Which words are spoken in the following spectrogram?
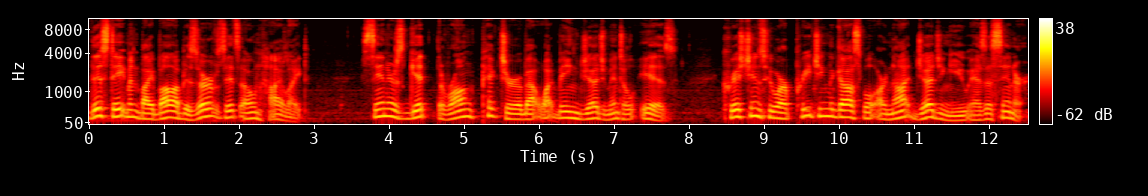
This statement by Bob deserves its own highlight. Sinners get the wrong picture about what being judgmental is. Christians who are preaching the gospel are not judging you as a sinner.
